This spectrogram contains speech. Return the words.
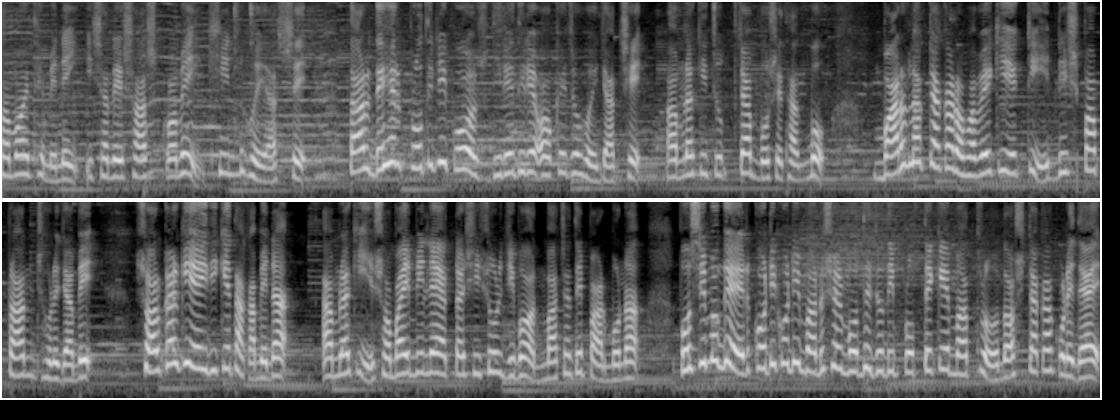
সময় থেমে নেই। ঈশানের শ্বাস ক্রমেই ক্ষীণ হয়ে আসছে। তার দেহের প্রতিটি কোষ ধীরে ধীরে অকেজো হয়ে যাচ্ছে। আমরা কি চুপচাপ বসে থাকব? বারো লাখ টাকার অভাবে কি একটি নিষ্পাপ প্রাণ ঝরে যাবে? সরকার কি এই দিকে তাকাবে না? আমরা কি সবাই মিলে একটা শিশুর জীবন বাঁচাতে পারব না? পশ্চিমবঙ্গের কোটি কোটি মানুষের মধ্যে যদি প্রত্যেকে মাত্র দশ টাকা করে দেয়,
